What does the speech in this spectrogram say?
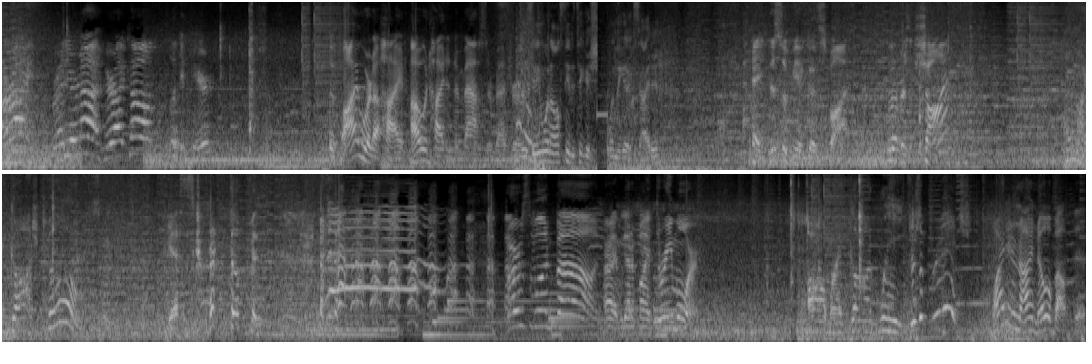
All right, ready or not, here I come. Look at here. If I were to hide, I would hide in the master bedroom. Does anyone else need to take a when they get excited? Hey, this would be a good spot. Whoever's Sean? Oh my gosh, pillows! Yes, it's cracked open. First one found. All right, we gotta find three more. Oh my God! Wait, there's a fridge. Why didn't I know about this?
